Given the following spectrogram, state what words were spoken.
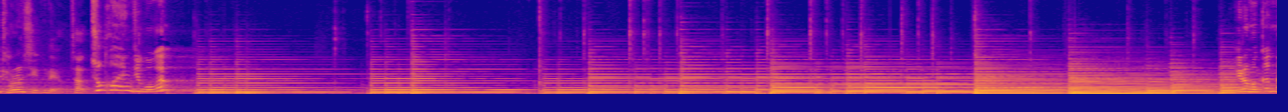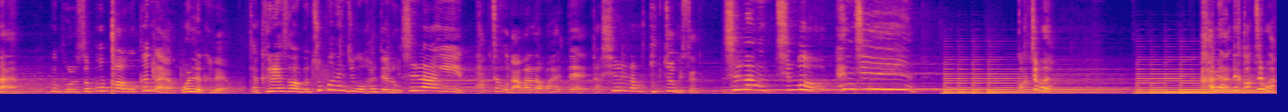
원래 결혼식이 그래요. 자, 축하 행진곡은 이러면 끝나요. 그럼 벌써 뽀뽀하고 끝나요. 원래 그래요. 자, 그래서 그 축하 행진곡 할 때는 신랑이 박차고 나가려고 할 때 딱 신랑 붙들고 있어요. 신랑 신부 행진 꽉 잡아요. 가면 안 돼. 꽉 잡아.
